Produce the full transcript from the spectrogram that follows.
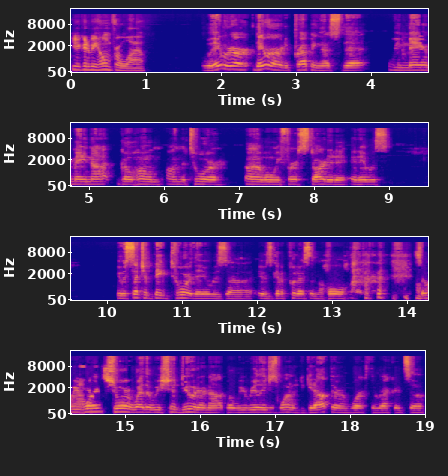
You're going to be home for a while. Well, they were they were already prepping us that we may or may not go home on the tour uh, when we first started it, and it was it was such a big tour that it was uh, it was going to put us in the hole. so wow. we weren't sure whether we should do it or not, but we really just wanted to get out there and work the record. So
